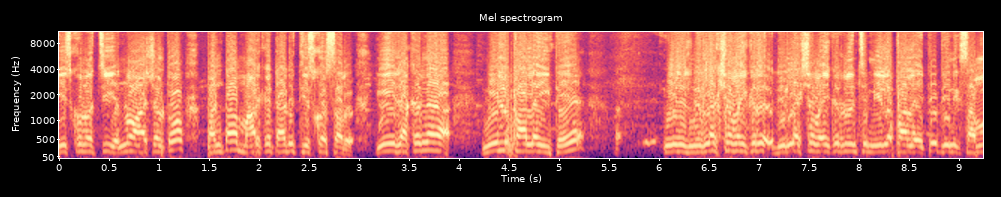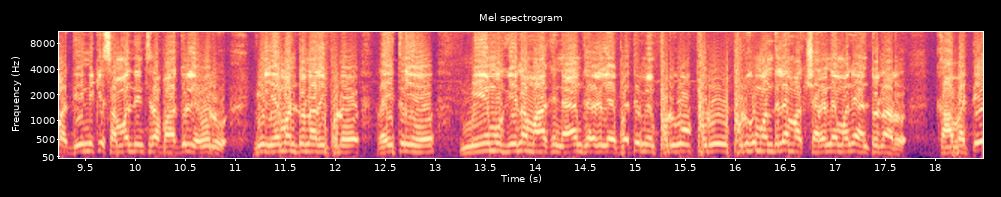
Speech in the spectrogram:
తీసుకొని వచ్చి ఎన్నో ఆశలతో పంట మార్కెట్ ఆడి తీసుకొస్తారు. ఈ రకంగా నీళ్ళు పాలైతే వీళ్ళు నిర్లక్ష్య వైఖరి నిర్లక్ష్య వైఖరి నుంచి నీళ్ళ పాలైతే దీనికి సంబ దీనికి సంబంధించిన బాధ్యులు ఎవరు? వీళ్ళు ఏమంటున్నారు ఇప్పుడు? రైతులు మేము గిన మాకు న్యాయం జరగలేకపోతే మేము పురుగు పురుగు పురుగు మందులే మాకు శరణ్యమని అంటున్నారు. కాబట్టి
